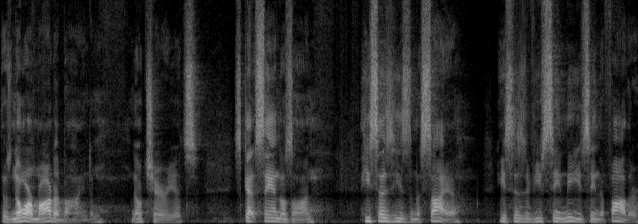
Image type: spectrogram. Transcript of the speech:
There's no armada behind him, no chariots. He's got sandals on. He says he's the Messiah. He says, If you've seen me, you've seen the Father.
